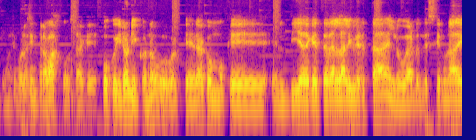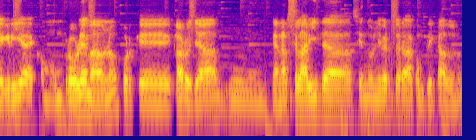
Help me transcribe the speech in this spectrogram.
como si fuera sin trabajo, o sea, que poco irónico, ¿no? Porque era como que el día de que te dan la libertad, en lugar de ser una alegría, es como un problema, ¿no? Porque, claro, ya mm, ganarse la vida siendo un liberto era complicado, ¿no?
